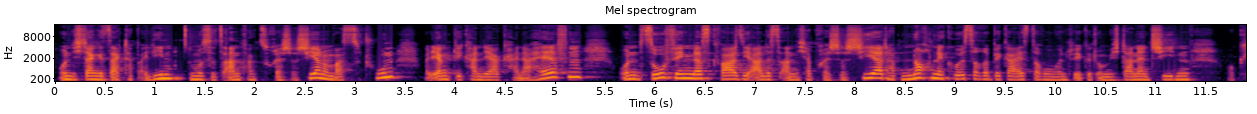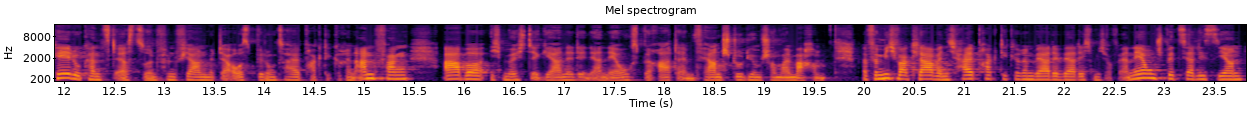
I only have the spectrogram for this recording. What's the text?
Und ich dann gesagt habe, Eileen, du musst jetzt anfangen zu recherchieren und was zu tun, weil irgendwie kann dir ja keiner helfen. Und so fing das quasi alles an. Ich habe recherchiert, habe noch eine größere Begeisterung entwickelt und mich dann entschieden, okay, du kannst erst so in fünf Jahren mit der Ausbildung zur Heilpraktikerin anfangen, aber ich möchte gerne den Ernährungsberater im Fernstudium schon mal machen. Weil für mich war klar, wenn ich Heilpraktikerin werde, werde ich mich auf Ernährung spezialisieren.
